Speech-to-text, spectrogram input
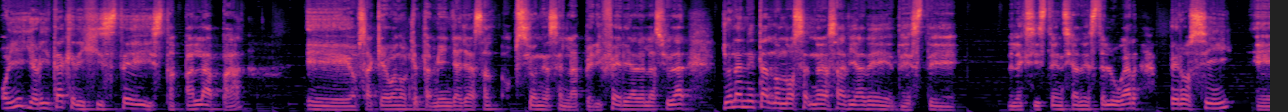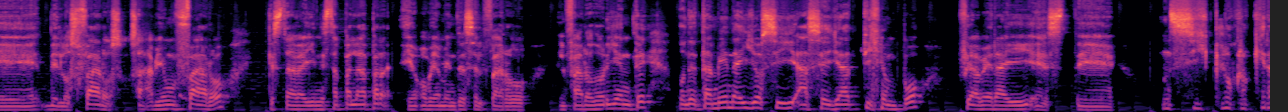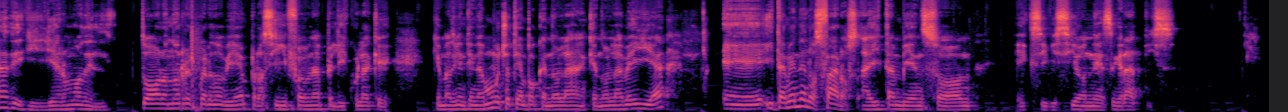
Oye, y ahorita que dijiste Iztapalapa, eh, o sea, qué bueno que también ya haya opciones en la periferia de la ciudad. Yo la neta no, no, no sabía de este de la existencia de este lugar, pero sí eh, de los faros. O sea, había un faro que estaba ahí en esta palabra, eh, obviamente es el faro, el faro de Oriente, donde también ahí yo sí hace ya tiempo fui a ver ahí este un ciclo, creo que era de Guillermo del Toro, no recuerdo bien, pero sí fue una película que, que más bien tiene mucho tiempo que no la, que no la veía. Eh, y también de los faros, ahí también son exhibiciones gratis.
